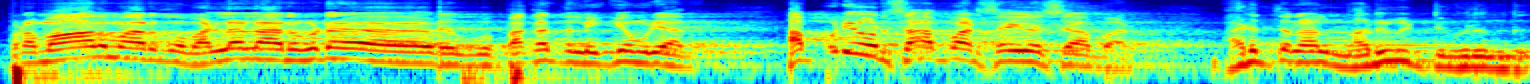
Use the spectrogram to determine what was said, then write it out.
பிரமாதமாக இருக்கும். வள்ளலார் கூட பக்கத்தில் நிற்க முடியாது. அப்படி ஒரு சாப்பாடு சைவ சாப்பாடு. அடுத்த நாள் மறுவிட்டு விருந்து.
